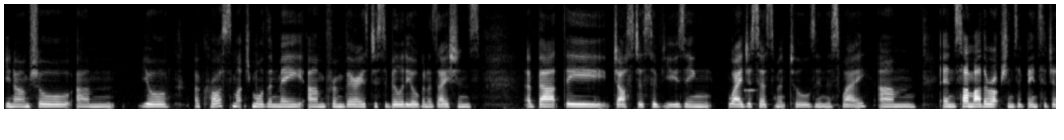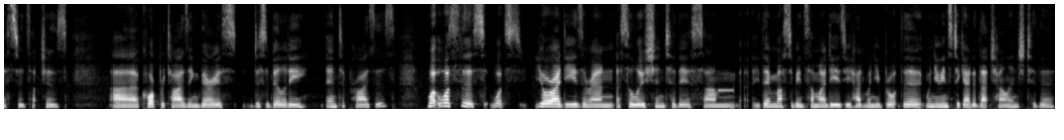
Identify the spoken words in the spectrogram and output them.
you know I'm sure um, you're across much more than me um, from various disability organisations about the justice of using wage assessment tools in this way, um, and some other options have been suggested, such as uh, corporatising various disability enterprises. What, what's this? What's your ideas around a solution to this? Um, there must have been some ideas you had when you brought the when you instigated that challenge to the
